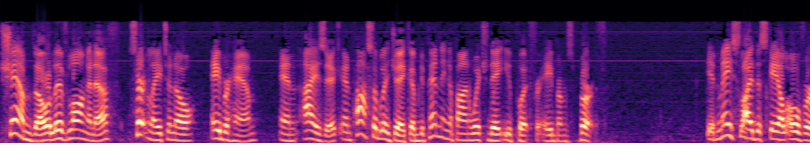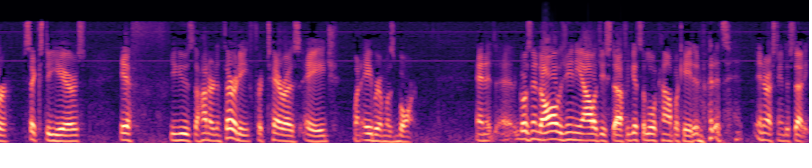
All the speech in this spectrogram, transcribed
Shem, though, lived long enough, certainly, to know Abraham and Isaac, and possibly Jacob, depending upon which date you put for Abram's birth. It may slide the scale over 60 years if you use the 130 for Terah's age when Abram was born. And it, it goes into all the genealogy stuff. It gets a little complicated, but it's interesting to study.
